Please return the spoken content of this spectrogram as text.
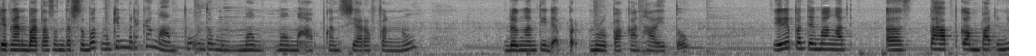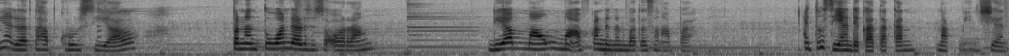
dengan batasan tersebut mungkin mereka mampu untuk mem memaafkan secara penuh dengan tidak melupakan hal itu. Jadi penting banget uh, tahap keempat ini adalah tahap krusial penentuan dari seseorang dia mau memaafkan dengan batasan apa? Itu sih yang dikatakan Mark Manson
